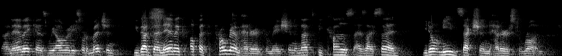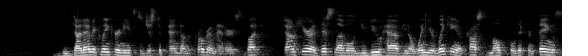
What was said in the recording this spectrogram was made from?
Dynamic, as we already sort of mentioned, you got dynamic up at the program header information, and that's because, as I said, you don't need section headers to run. The dynamic linker needs to just depend on the program headers, but down here at this level, you do have, you know, when you're linking across multiple different things,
